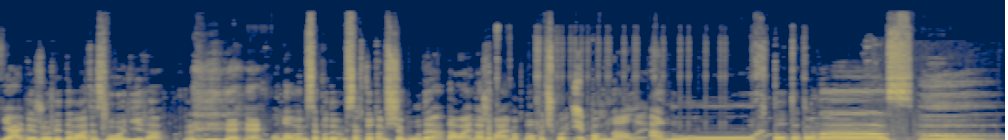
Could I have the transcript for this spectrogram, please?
Я біжу віддавати свого діда. Оновимося, подивимося, хто там ще буде. Давай, нажимаємо кнопочку і погнали. А ну, хто тут у нас?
